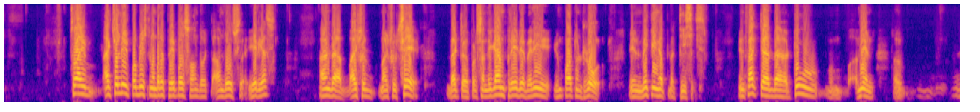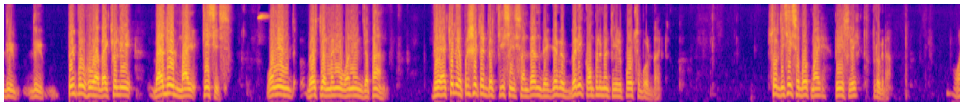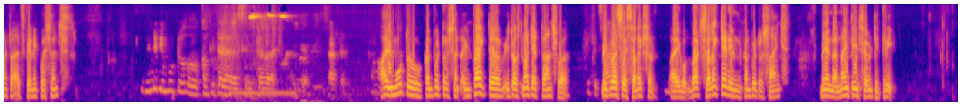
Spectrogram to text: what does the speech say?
So I actually published number of papers on, the, on those areas and uh, I should I should say that uh, Professor Nigam played a very important role in making up the thesis. In fact, uh, the two, I mean, uh, the, the people who have actually valued my thesis, one in West Germany, one in Japan, they actually appreciated the thesis and then they gave a very complimentary reports about that. So this is about my PhD program. Want to ask any questions? When did you move to computer center? I moved to computer center. In fact, uh, it was not a transfer. It was a selection. I got selected in computer science in 1973.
